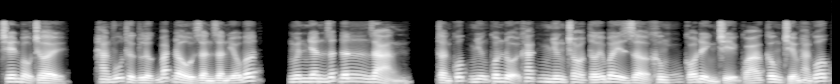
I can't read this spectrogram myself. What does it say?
Trên bầu trời, Hàn Vũ thực lực bắt đầu dần dần yếu bớt, nguyên nhân rất đơn giản, tần quốc những quân đội khác nhưng cho tới bây giờ không có đình chỉ quá công chiếm Hàn Quốc.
